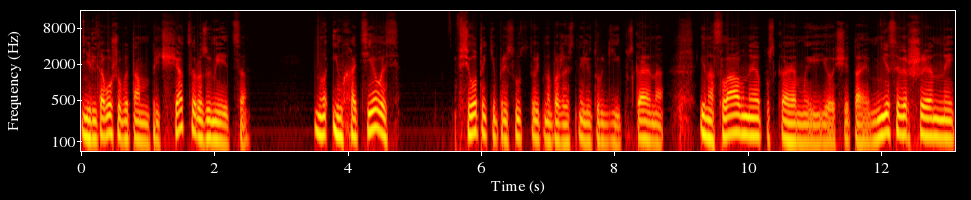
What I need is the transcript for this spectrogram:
Не для того, чтобы там причащаться, разумеется, но им хотелось все-таки присутствовать на божественной литургии. Пускай она инославная, пускай мы ее считаем несовершенной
